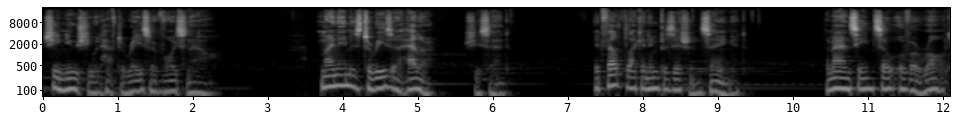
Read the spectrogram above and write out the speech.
She knew she would have to raise her voice now. My name is Theresa Heller, she said. It felt like an imposition saying it. The man seemed so overwrought,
